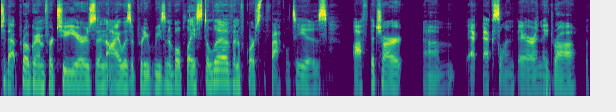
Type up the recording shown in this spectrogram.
to that program for two years. And Iowa's a pretty reasonable place to live, and of course, the faculty is off the chart, um, e- excellent there, and they draw the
